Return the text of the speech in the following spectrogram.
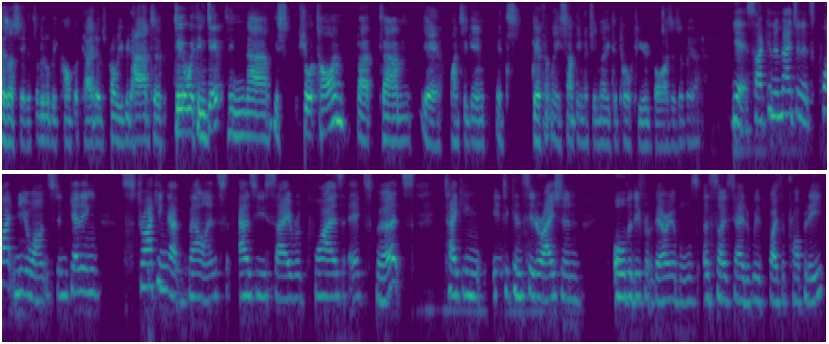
as I said, it's a little bit complicated. It's probably a bit hard to deal with in depth in uh, this short time. But um, yeah, once again, it's definitely something that you need to talk to your advisors about. Yes, I can imagine it's quite nuanced and getting striking that balance, as you say, requires experts taking into consideration all the different variables associated with both the property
